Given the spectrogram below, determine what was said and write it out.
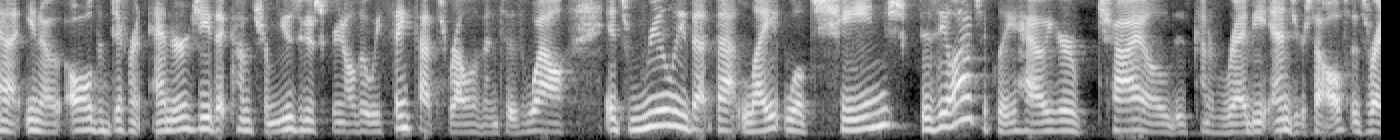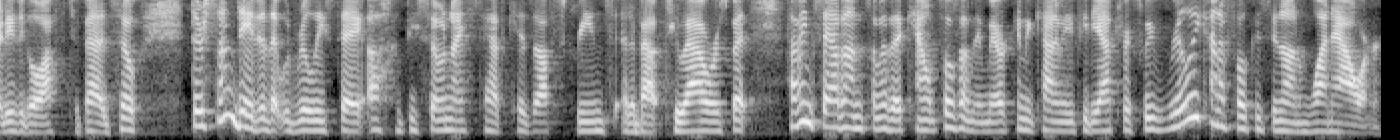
uh, you know all the different energy that comes from using a screen although we think that's relevant as well. It's really that that light will change physiologically how your child is kind of ready and yourself is ready to go off to bed. So there's some data that would really say oh it'd be so nice to have kids off screens at about two hours. But having sat on some of the councils on the american academy of pediatrics we really kind of focus in on one hour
